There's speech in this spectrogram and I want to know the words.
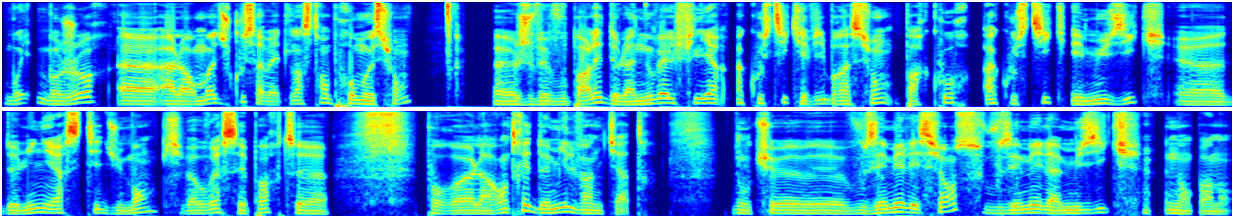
Oui, bonjour. Euh, alors moi du coup ça va être l'instant promotion. Je vais vous parler de la nouvelle filière acoustique et vibration, parcours acoustique et musique de l'Université du Mans qui va ouvrir ses portes pour la rentrée 2024. Donc euh, vous aimez les sciences, vous aimez la musique, non pardon,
